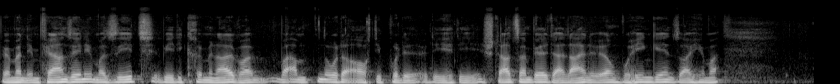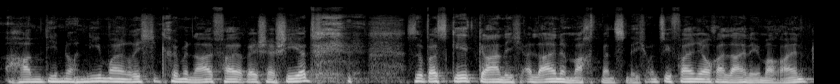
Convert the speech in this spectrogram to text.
Wenn man im Fernsehen immer sieht, wie die Kriminalbeamten oder auch die, die, die Staatsanwälte alleine irgendwo hingehen, sage ich immer, haben die noch nie mal einen richtigen Kriminalfall recherchiert? Sowas geht gar nicht. Alleine macht man es nicht. Und sie fallen ja auch alleine immer rein.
